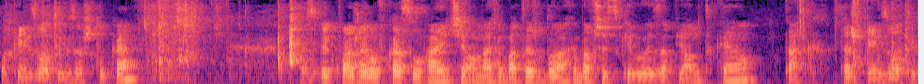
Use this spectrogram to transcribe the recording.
Po 5 zł za sztukę. Zwykła żarówka, słuchajcie, ona chyba też była, chyba wszystkie były za piątkę. Tak, też 5 zł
